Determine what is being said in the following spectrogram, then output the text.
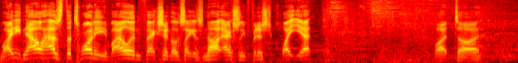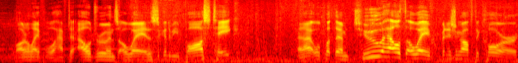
Mighty now has the 20. Vile Infection looks like it's not actually finished quite yet. But uh, Modern Life will have to Eldruins away. This is going to be boss take. And that will put them two health away from finishing off the core.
